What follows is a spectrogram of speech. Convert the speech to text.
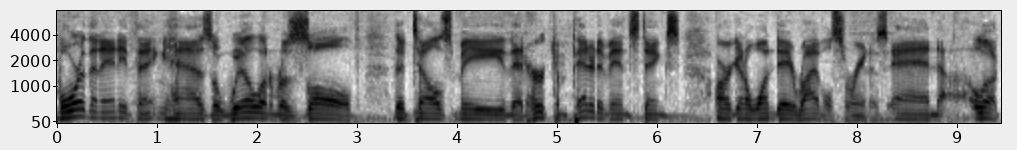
more than anything, has a will and resolve that tells me that her competitive instincts are going to one day rival Serena's. And uh, look,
